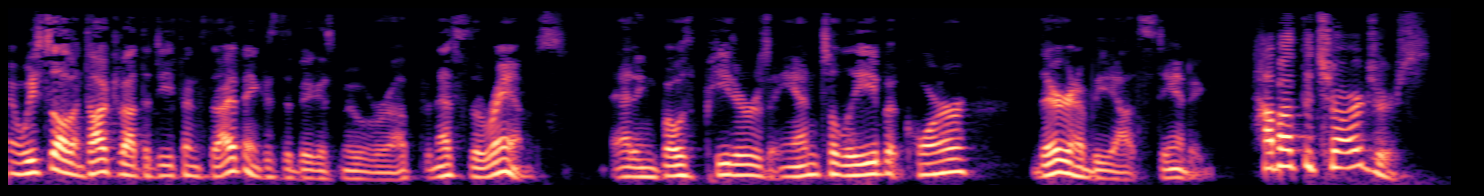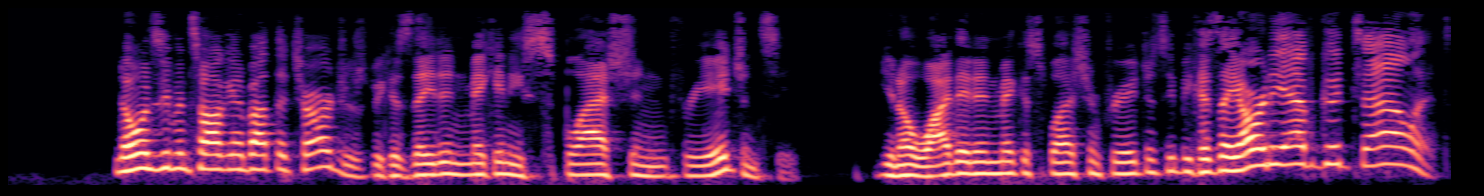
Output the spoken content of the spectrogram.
And we still haven't talked about the defense that I think is the biggest mover up, and that's the Rams. Adding both Peters and Talib at corner, they're going to be outstanding. How about the Chargers? No one's even talking about the Chargers because they didn't make any splash in free agency. You know why they didn't make a splash in free agency? Because they already have good talent.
